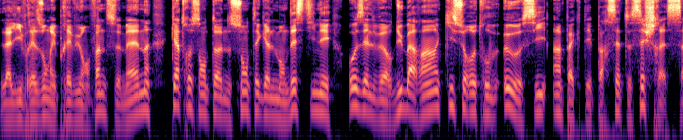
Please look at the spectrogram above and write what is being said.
La livraison est prévue en fin de semaine. 400 tonnes sont également destinées aux éleveurs du Bas-Rhin qui se retrouvent eux aussi impactés par cette sécheresse.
